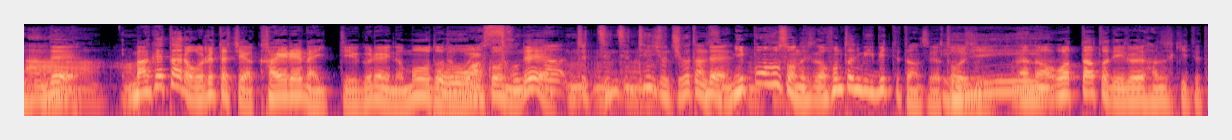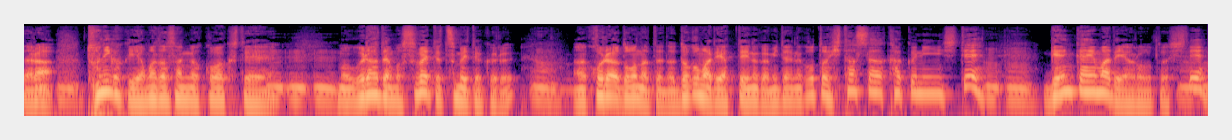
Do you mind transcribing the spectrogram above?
あでー、負けたら俺たちは帰れないっていうぐらいのモードで追い込んで、じゃあ全然テンション違ったんです。日本放送の人が本当にビビってたんですよ、当時。あの、終わった後でいろいろ話聞いてたら、とにかく山田さんが怖くて、もう裏でも全て詰めてくる。これはどうなってんだ、どこまでやっていいのかみたいなことをひたすら確認して、限界までやろうとして、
